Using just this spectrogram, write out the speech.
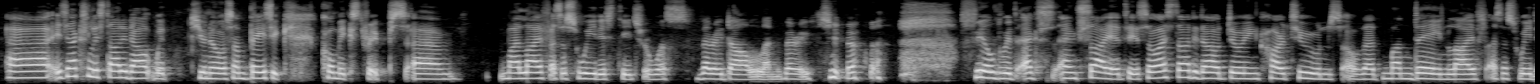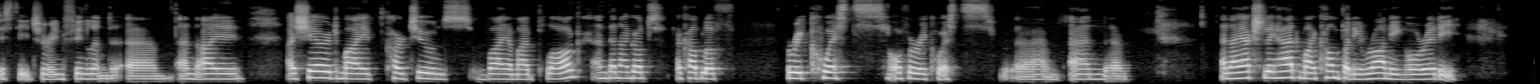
Uh, it actually started out with, you know, some basic comic strips. Um, my life as a Swedish teacher was very dull and very, you know, filled with anxiety. So I started out doing cartoons of that mundane life as a Swedish teacher in Finland, um, and I I shared my cartoons via my blog, and then I got a couple of requests, offer requests, um, and uh, and I actually had my company running already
